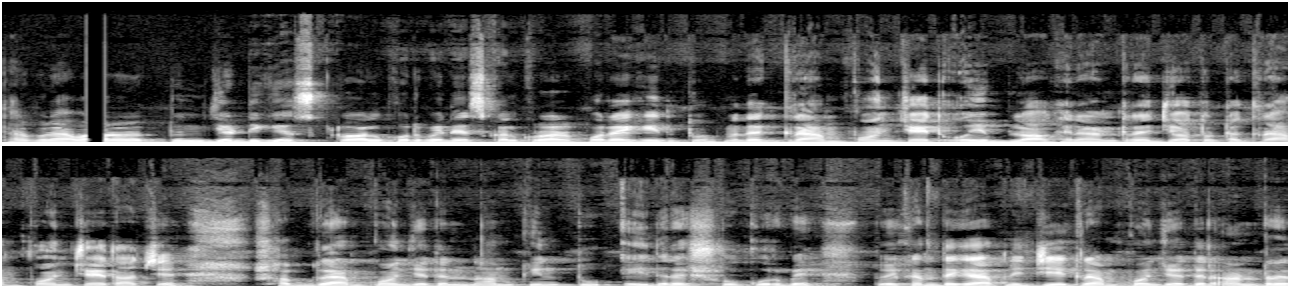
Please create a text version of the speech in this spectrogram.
তারপরে আবারও একটু নিচের দিকে স্ক্রল করবেন। স্ক্রল করার পরে কিন্তু আপনাদের গ্রাম পঞ্চায়েত, ওই ব্লকের আন্ডারে যতটা গ্রাম পঞ্চায়েত আছে, সব গ্রাম পঞ্চায়েতের নাম কিন্তু এই ধারে শো করবে। তো এখান থেকে আপনি যে গ্রাম পঞ্চায়েতের আন্ডারে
